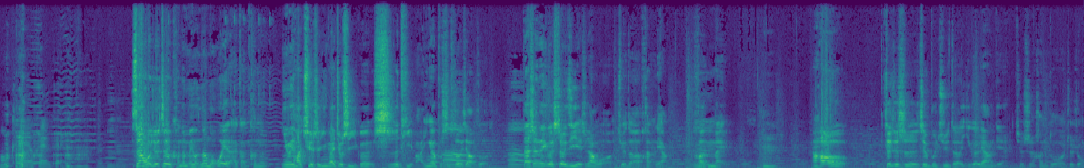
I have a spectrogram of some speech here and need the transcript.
OK OK OK，虽然我觉得这个可能没有那么未来感，可能因为它确实应该就是一个实体吧，应该不是特效做的。嗯但是那个设计也是让我觉得很亮、很美，嗯，然后这就是这部剧的一个亮点，就是很多这种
